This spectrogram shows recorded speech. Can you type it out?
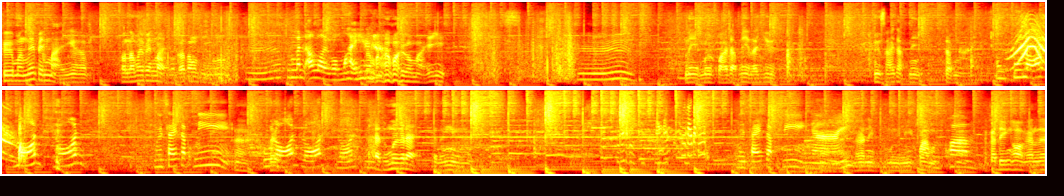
คือมันไม่เป็นไหมครับ ตอนเราไม่เป็นไหมมันก็ต้องทิ้งอืมมันอร่อยกว่าไหมแต่มันนะอร่อยกว่าไหมอีก อืมนี่มือขวาจับนี่แล้วยืด มือซ้ายจับนี่จับหงาย โอ้โหร้อนร้อนร้อนมือซ้ายจับนี่อ่า โอ้ร้อนร้อนร้อน ใส่ถุงมือก็ได้ใส่ถุงมือ มือซ้ายจับนี่หงายแล้วก็นี่มือนี้คว่มือคว่ำแล้วก็ดึงออกกันเล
